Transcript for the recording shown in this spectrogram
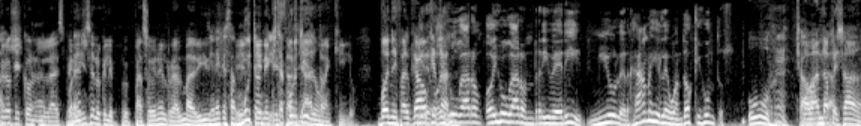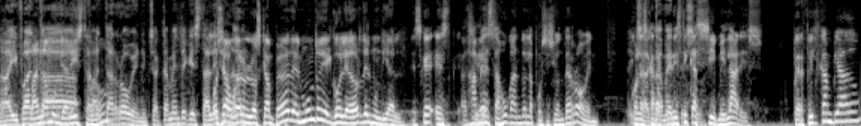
creo que con la experiencia lo que le pasó en el Real Madrid Tiene que estar muy él tiene que tranquilo, estar ya tranquilo. Bueno, y Falcao, Mire, hoy jugaron hoy jugaron Riverí Müller James y Lewandowski juntos Uf, la banda pesada. Ahí falta, Banda mundialista, ¿no? Falta Robin, exactamente, que está O sea, lesionado. jugaron los campeones del mundo y el goleador del mundial. Es que es, James es. está jugando en la posición de Robin, con las características sí. similares. Perfil cambiado,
